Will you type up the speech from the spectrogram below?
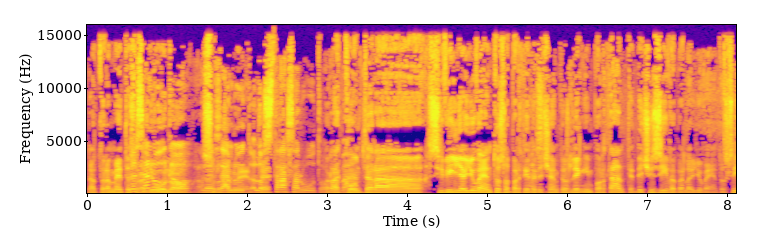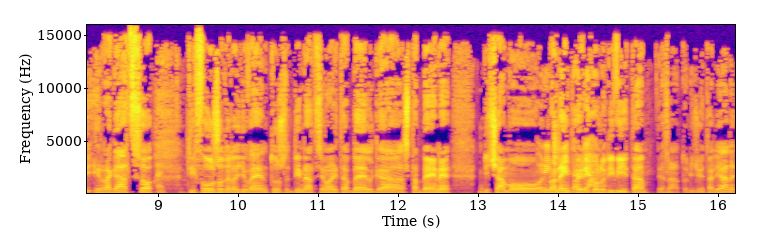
naturalmente lo su Radio 1 lo, saluto, lo strasaluto. Racconterà Siviglia-Juventus, la partita eh, di Champions League importante, decisiva per la Juventus. Sì, il ragazzo ecco. tifoso della Juventus di nazionalità belga sta bene, diciamo origine non è in italiana. pericolo di vita, mm. esatto, origine italiana,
